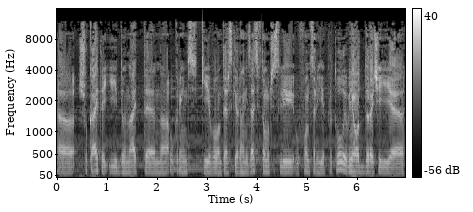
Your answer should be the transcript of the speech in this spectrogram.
е, шукайте і донатьте на українські волонтерські організації, в тому числі у фонд Сергія Притули. В нього, до речі, є е,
